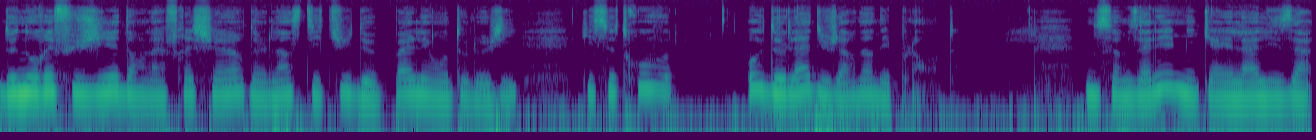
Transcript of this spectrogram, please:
de nous réfugier dans la fraîcheur de l'Institut de paléontologie qui se trouve au-delà du Jardin des plantes. Nous sommes allés, Michaela, Lisa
